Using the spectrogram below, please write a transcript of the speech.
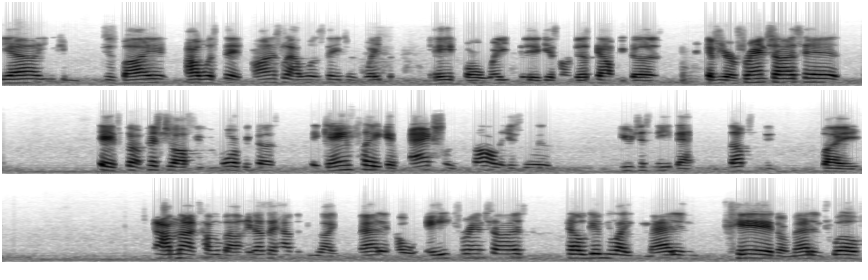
yeah, you can just buy it. I would say honestly, I would say just wait eighth or wait till it gets on discount because if you're a franchise head, it's gonna piss you off even more because the gameplay is actually solid. It's just you just need that substance. Like I'm not talking about it doesn't have to be like Madden 08 franchise. Hell, give me like Madden 10 or Madden 12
